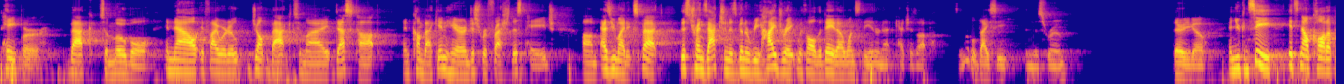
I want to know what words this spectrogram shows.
paper back to mobile. And now, if I were to jump back to my desktop and come back in here and just refresh this page, um, as you might expect, this transaction is going to rehydrate with all the data once the internet catches up. It's a little dicey in this room. There you go. And you can see it's now caught up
